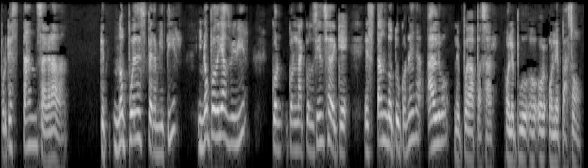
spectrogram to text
Porque es tan sagrada que no puedes permitir y no podrías vivir con, la conciencia de que estando tú con ella, algo le pueda pasar o le, pudo, o le pasó.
